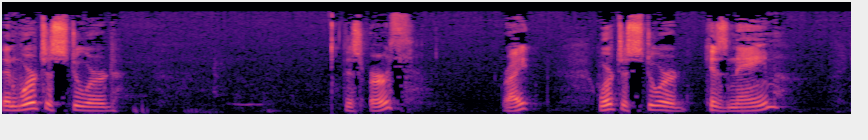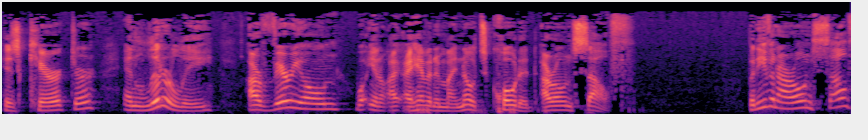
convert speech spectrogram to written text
then we're to steward this earth, right? We're to steward His name, His character, and literally our very own, well, you know, I, I have it in my notes quoted, our own self. But even our own self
